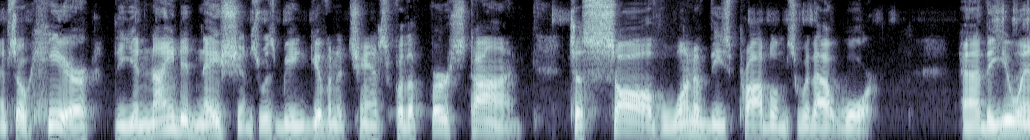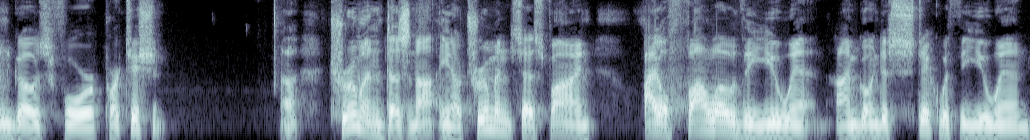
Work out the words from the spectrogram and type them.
And so here, the United Nations was being given a chance for the first time to solve one of these problems without war. And the UN goes for partition. Uh, Truman does not, you know, Truman says, fine, I'll follow the UN. I'm going to stick with the UN.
